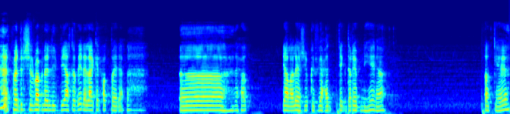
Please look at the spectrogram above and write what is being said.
ما أدري إيش المبنى اللي بيأخذ هنا لكن حط هنا. آه نحط. يلا ليش؟ يمكن في أحد يقدر يبني هنا. okay.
